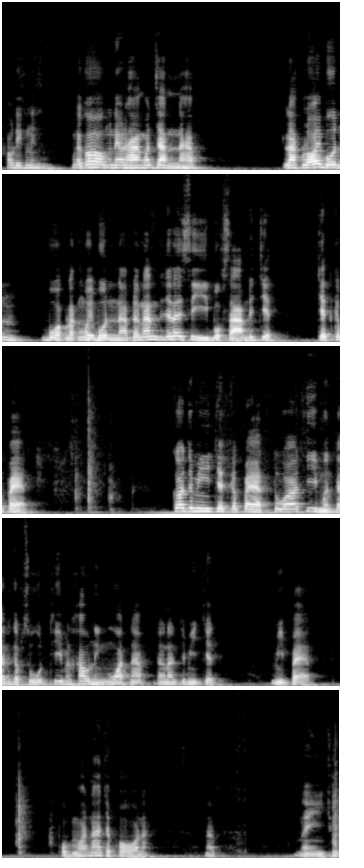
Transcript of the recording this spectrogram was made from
เข้าเลขหนึ่งแล้วก็แนวทางวันจันทร์นะครับ หลักร้อยบน บวกหลักหน่วยบนนะครับ ดังนั้นจะได้สี่บวกสามได้เจ็ดเจ็ดกับแปดก็จะมีเจ็ดกับแปดตัวที่เหมือนกันกับสูตรที่มันเข้าหนึ่งงวดนะครับ ดังนั้นจะมีเจ็ดมีแปดผมว่าน่าจะพอนะนะครับ ในชุด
